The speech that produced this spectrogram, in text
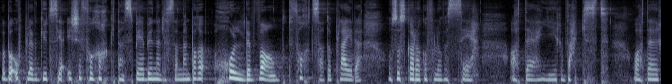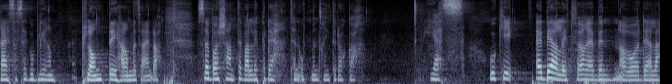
Og jeg bare opplever Gud sier ikke forakt den spedbegynnelsen, men bare hold det varmt. Fortsett å pleie det. Og så skal dere få lov å se at det gir vekst, og at det reiser seg og blir en plante i hermetegn. da. Så jeg bare kjente veldig på det til en oppmuntring til dere. Yes. Ok. Jeg ber litt før jeg begynner å dele.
